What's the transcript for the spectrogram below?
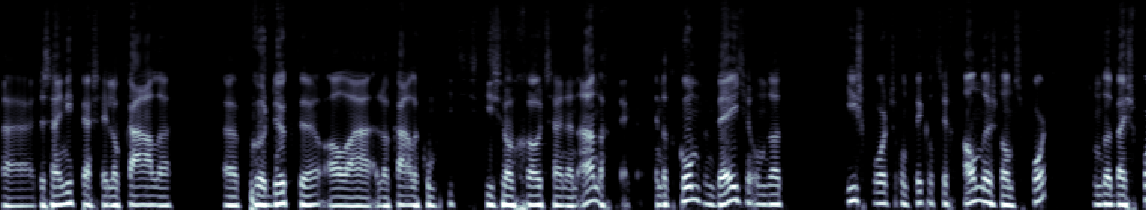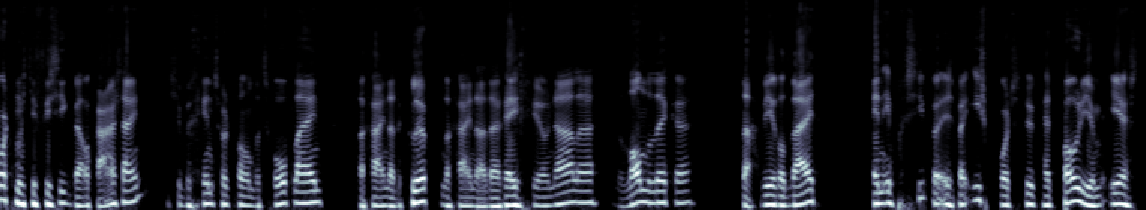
Uh, er zijn niet per se lokale uh, producten, alle lokale competities die zo groot zijn en aandacht trekken. En dat komt een beetje omdat e-sports ontwikkelt zich anders dan sport. Omdat bij sport moet je fysiek bij elkaar zijn. Dus je begint soort van op het schoolplein. Dan ga je naar de club, dan ga je naar de regionale, de landelijke, nou, wereldwijd. En in principe is bij e-sports natuurlijk het podium eerst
